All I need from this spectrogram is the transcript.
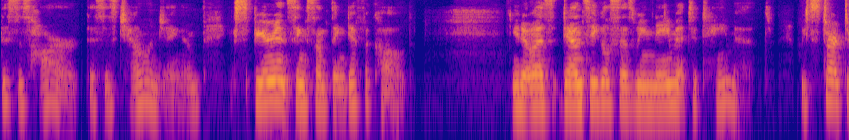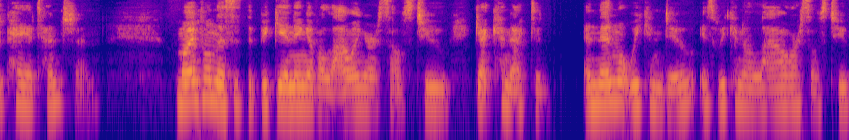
this is hard, this is challenging, I'm experiencing something difficult. You know, as Dan Siegel says, we name it to tame it. We start to pay attention. Mindfulness is the beginning of allowing ourselves to get connected. And then what we can do is we can allow ourselves to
